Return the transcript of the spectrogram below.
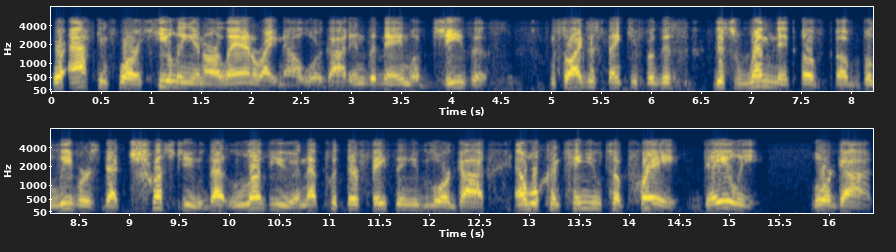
we're asking for a healing in our land right now, Lord God, in the name of Jesus. And so I just thank you for this, this remnant of, of believers that trust you, that love you, and that put their faith in you, Lord God, and will continue to pray daily, Lord God.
